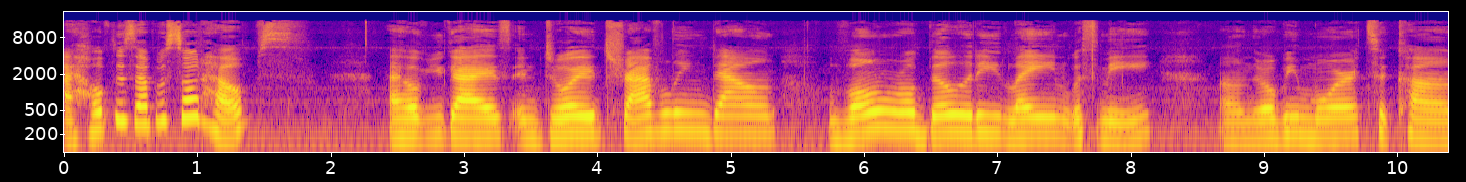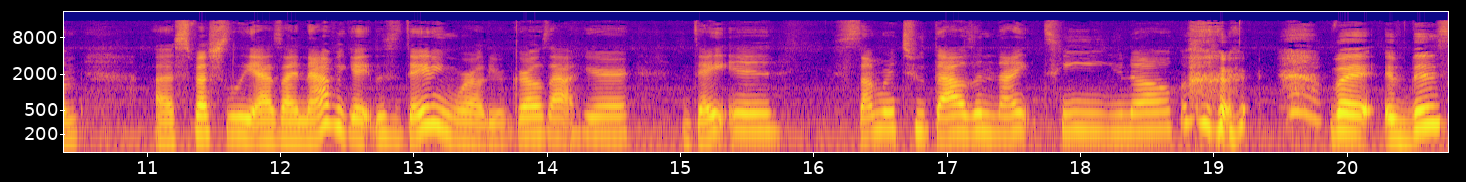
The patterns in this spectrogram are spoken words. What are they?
I hope this episode helps. I hope you guys enjoyed traveling down vulnerability lane with me. Um, there will be more to come, uh, especially as I navigate this dating world. Your girl's out here dating summer 2019, you know? but if this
